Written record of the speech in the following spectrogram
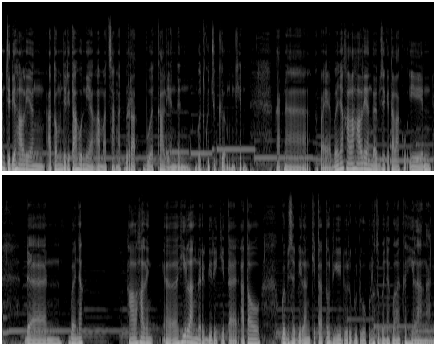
menjadi hal yang atau menjadi tahun yang amat sangat berat buat kalian dan buatku juga mungkin. Karena apa ya banyak hal-hal yang nggak bisa kita lakuin dan banyak hal-hal yang uh, hilang dari diri kita. Atau gue bisa bilang kita tuh di 2020 tuh banyak banget kehilangan.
